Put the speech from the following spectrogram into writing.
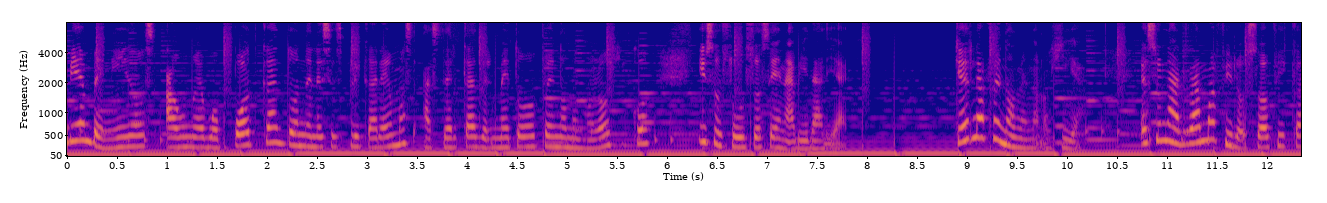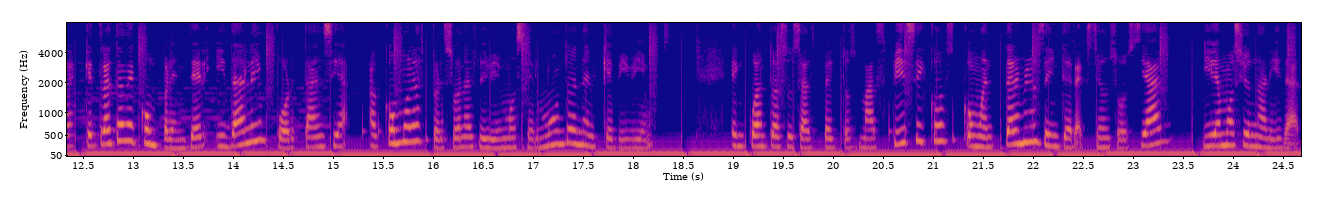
bienvenidos a un nuevo podcast donde les explicaremos acerca del método fenomenológico y sus usos en la vida diaria. ¿Qué es la fenomenología? Es una rama filosófica que trata de comprender y darle importancia a cómo las personas vivimos el mundo en el que vivimos, en cuanto a sus aspectos más físicos como en términos de interacción social y emocionalidad.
